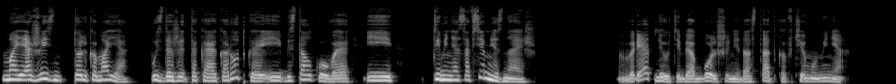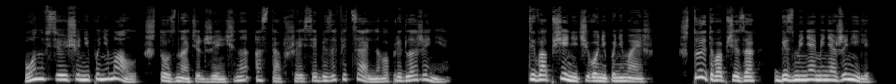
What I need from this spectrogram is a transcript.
«Моя жизнь только моя, пусть даже такая короткая и бестолковая, и ты меня совсем не знаешь». «Вряд ли у тебя больше недостатков, чем у меня». Он все еще не понимал, что значит женщина, оставшаяся без официального предложения. «Ты вообще ничего не понимаешь. Что это вообще за «без меня меня женили»?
